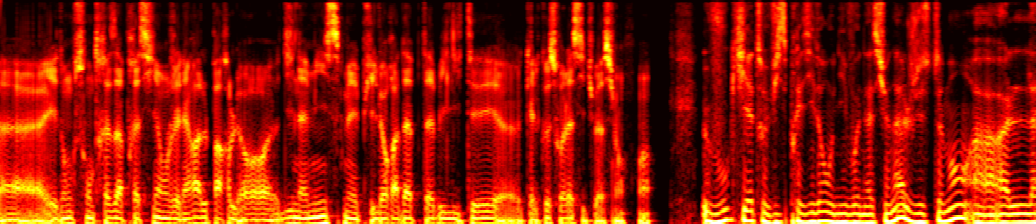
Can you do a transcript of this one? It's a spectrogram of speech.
euh, et donc sont très appréciés en général par leur dynamisme et puis leur adaptabilité, euh, quelle que soit la situation. Vous qui êtes vice-président au niveau national, justement, euh, la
